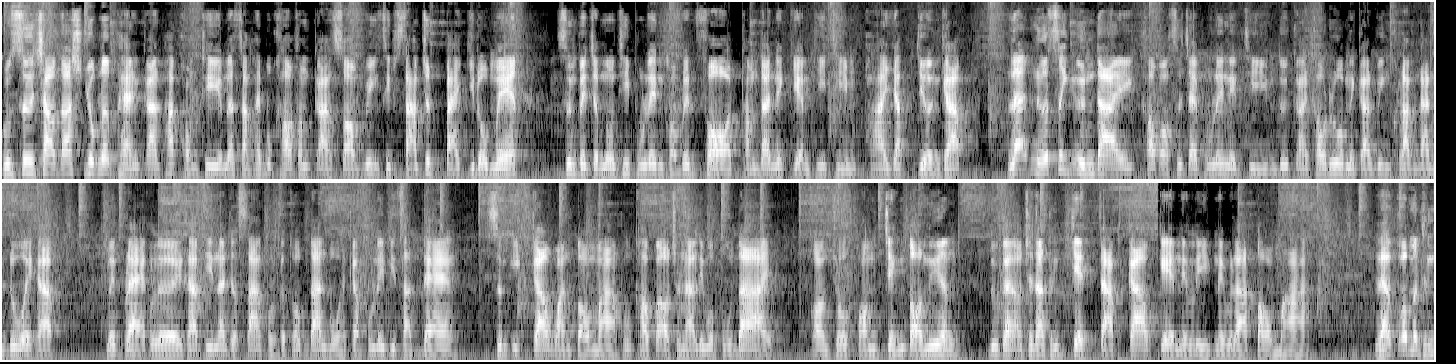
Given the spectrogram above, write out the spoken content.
กุนซือชาวดัชยกเลิกแผนการพักของทีม และสั่งให้พวกเขาทำการซ้อมวิ่ง 13.8 กิโลเมตร ซึ่งเป็นจำนวนที่ผู้เล่นของเบรนท์ฟอร์ดทำได้ในเกมที่ทีมพ่ายยับเยินครับ และเหนือสิ่งอื่นใด เขาก็ซื้อใจผู้เล่นในทีม ด้วยการเข้าร่วมในการวิ่งครั้งนั้นด้วยครับ ไม่แปลกเลยครับที่น่าจะสร้างผลกระทบด้านบวกให้กับผู้เล่นปีศาจแดง ซึ่งอีก 9 วันต่อมา พวกเขาก็เอาชนะลิเวอร์พูลได้ ก่อนโชว์ฟอร์มเจ๋งต่อเนื่อง ด้วยการเอาชนะถึง 7 จาก 9 เกมในลีกในเวลาต่อมา แล้วก็มาถึง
